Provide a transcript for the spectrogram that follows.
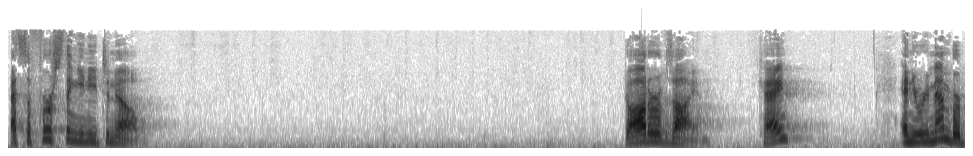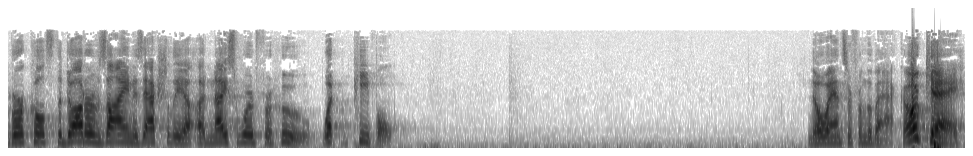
That's the first thing you need to know. Daughter of Zion. Okay? And you remember, Burkholz, the daughter of Zion is actually a, a nice word for who? What people? No answer from the back. Okay.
